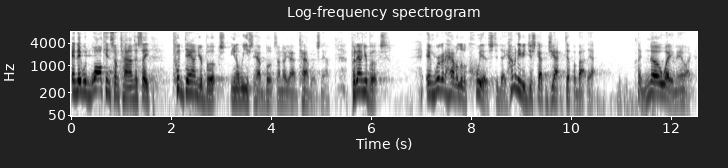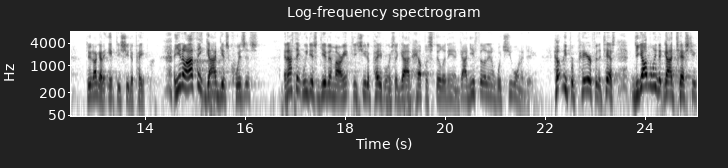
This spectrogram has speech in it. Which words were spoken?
And they would walk in sometimes and say, Put down your books. You know, we used to have books. I know you have tablets now. Put down your books. And we're going to have a little quiz today. How many of you just got jacked up about that? No way, man. Like, dude, I got an empty sheet of paper. And you know, I think God gives quizzes and I think we just give him our empty sheet of paper and we say, God, help us fill it in. God, you fill it in what you want to do. Help me prepare for the test. Do y'all believe that God tests you?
